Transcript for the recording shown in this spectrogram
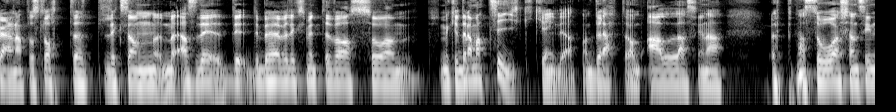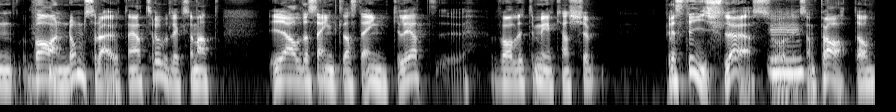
Stjärna på slottet. Liksom, alltså det, det, det, behöver liksom inte vara så, så mycket dramatik kring det, att man berättar om alla sina öppna sår sedan sin barndom sådär, utan jag tror liksom att i all dess enklaste enkelhet eh, vara lite mer kanske prestigelös och mm. liksom prata om,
